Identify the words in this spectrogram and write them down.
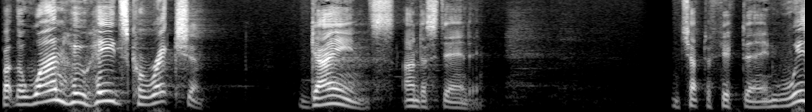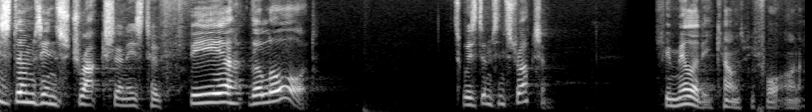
But the one who heeds correction gains understanding. In chapter 15, wisdom's instruction is to fear the Lord. It's wisdom's instruction. Humility comes before honour.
